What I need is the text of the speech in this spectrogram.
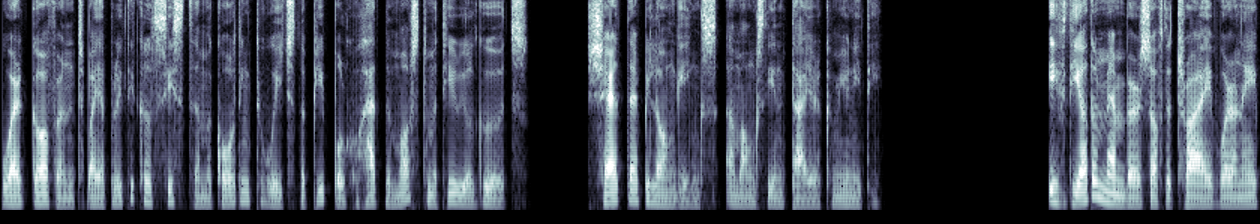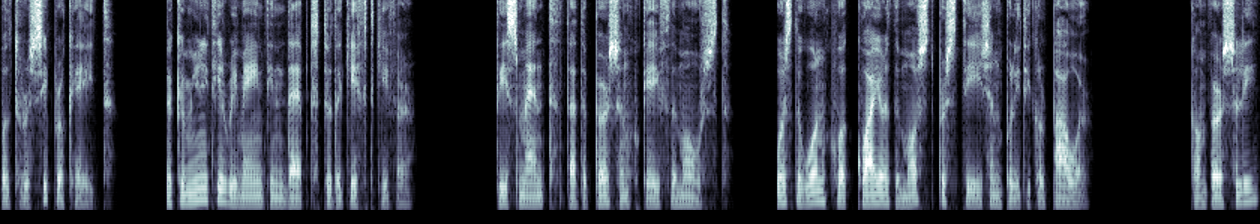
were governed by a political system according to which the people who had the most material goods shared their belongings amongst the entire community. If the other members of the tribe were unable to reciprocate, the community remained in debt to the gift giver. This meant that the person who gave the most was the one who acquired the most prestige and political power. Conversely,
